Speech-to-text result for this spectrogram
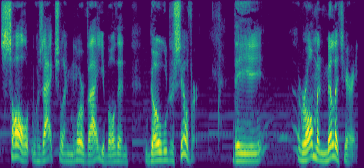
salt was actually more valuable than gold or silver the Roman military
